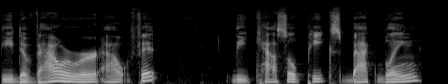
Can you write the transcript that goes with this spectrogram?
the Devourer outfit, the Castle Peaks back bling,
